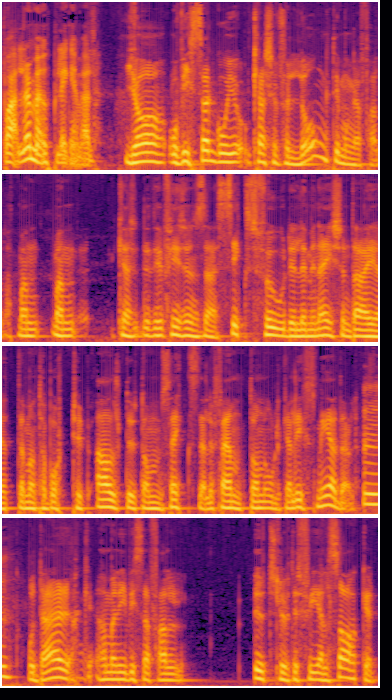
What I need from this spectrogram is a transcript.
på alla de här uppläggen väl. Ja, och vissa går ju kanske för långt i många fall. Att man, man kanske, det, det finns ju en sån här six food elimination diet där man tar bort typ allt utom sex eller 15 olika livsmedel. Mm. Och där har man i vissa fall uteslutit fel saker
